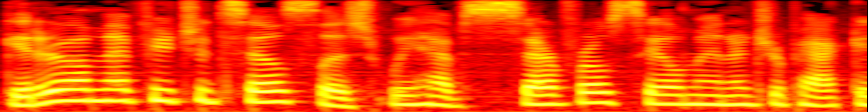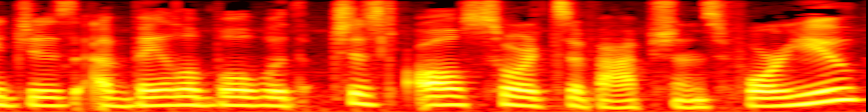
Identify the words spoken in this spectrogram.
Get it on that featured sales list. We have several sale manager packages available with just all sorts of options for you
